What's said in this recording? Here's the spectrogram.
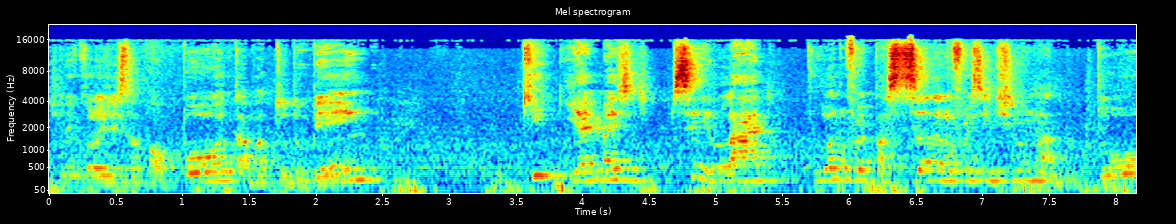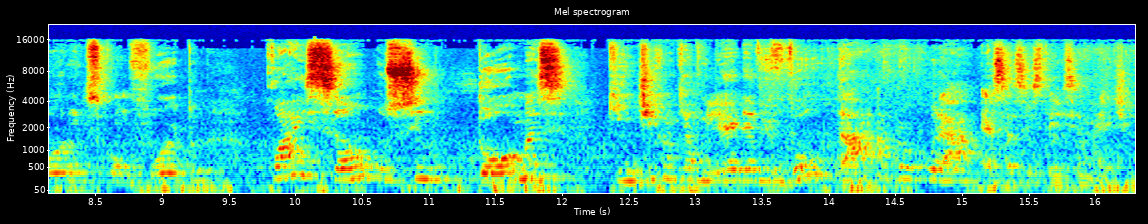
o ginecologista palpou, tava tudo bem. Que, e aí, mas sei lá, o ano foi passando, ela foi sentindo uma dor, um desconforto. Quais são os sintomas que indicam que a mulher deve voltar a procurar essa assistência médica?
